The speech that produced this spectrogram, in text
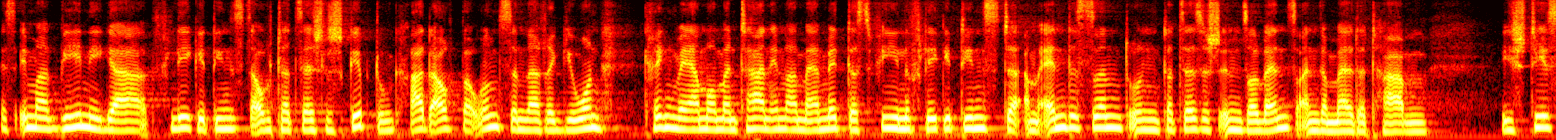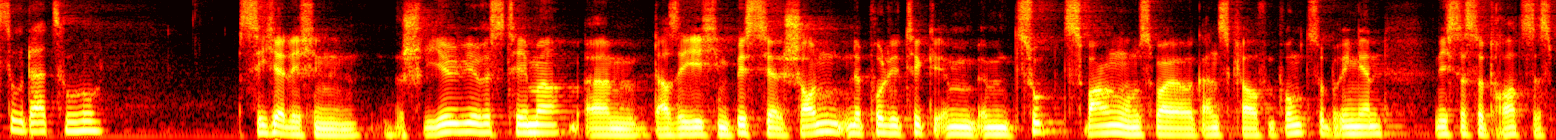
es immer weniger Pflegedienste auch tatsächlich gibt. Und gerade auch bei uns in der Region kriegen wir ja momentan immer mehr mit, dass viele Pflegedienste am Ende sind und tatsächlich Insolvenz angemeldet haben. Wie stehst du dazu? Sicherlich ein schwierigeres Thema. Ähm, da sehe ich ein bisschen schon eine Politik im, im Zugzwang, um es mal ganz klar auf den Punkt zu bringen. Nichtsdestotrotz ist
